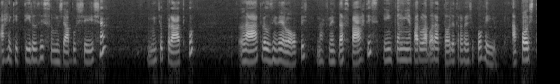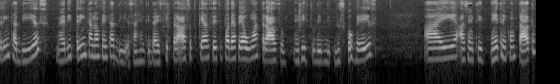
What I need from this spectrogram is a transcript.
A gente tira os insumos da bochecha, muito prático lacra os envelopes na frente das partes e encaminha para o laboratório através do correio. Após 30 dias, né, de 30 a 90 dias, a gente dá esse prazo, porque às vezes pode haver algum atraso em virtude de, dos correios. Aí a gente entra em contato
